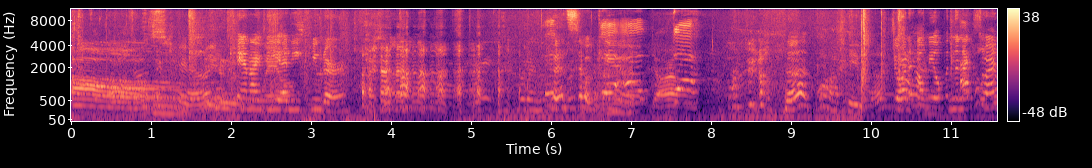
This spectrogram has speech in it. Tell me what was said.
Oh. Can I be any cuter? That's so cute. Look. Do you want to help me open the next one?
